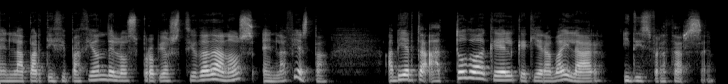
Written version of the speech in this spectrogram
en la participación de los propios ciudadanos en la fiesta, abierta a todo aquel que quiera bailar y disfrazarse.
